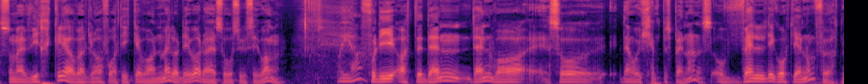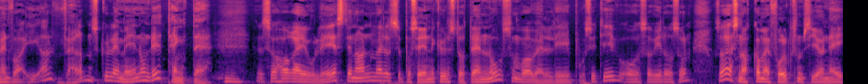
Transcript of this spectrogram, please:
som jeg virkelig har vært glad for at jeg ikke var anmelder, det var da jeg så Susi Wang. Å ja. Fordi at den, den var så Den var jo kjempespennende og veldig godt gjennomført. Men hva i all verden skulle jeg mene om det, tenkte jeg. Så har jeg jo lest en anmeldelse på scenekunst.no som var veldig positiv, og så videre og sånn. Så har jeg snakka med folk som sier nei.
